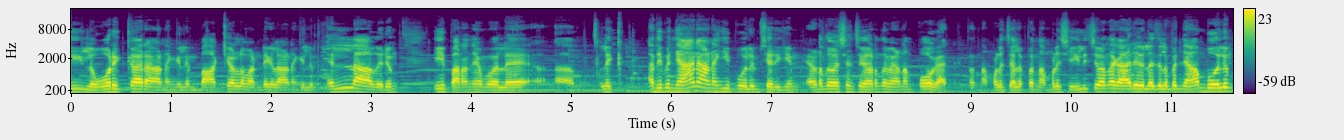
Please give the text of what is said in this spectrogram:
ഈ ലോറിക്കാരാണെങ്കിലും ബാക്കിയുള്ള വണ്ടികളാണെങ്കിലും എല്ലാവരും ഈ പറഞ്ഞ പോലെ ലൈക്ക് അതിപ്പോൾ ഞാനാണെങ്കിൽ പോലും ശരിക്കും ഇടതുവശം ചേർന്ന് വേണം പോകാൻ. ഇപ്പം നമ്മൾ ചിലപ്പോൾ നമ്മൾ ശീലിച്ചു വന്ന കാര്യമില്ല. ചിലപ്പോൾ ഞാൻ പോലും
